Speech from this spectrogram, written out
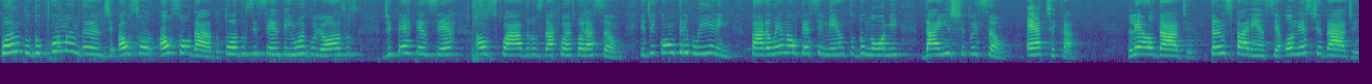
quando do comandante ao, so, ao soldado todos se sentem orgulhosos de pertencer aos quadros da corporação e de contribuírem para o enaltecimento do nome da instituição. Ética, lealdade, transparência, honestidade,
